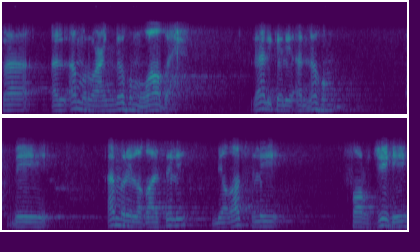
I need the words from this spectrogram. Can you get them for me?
فالأمر عندهم واضح. ذلك لأنهم بأمر الغاسل بغسل فرجه.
